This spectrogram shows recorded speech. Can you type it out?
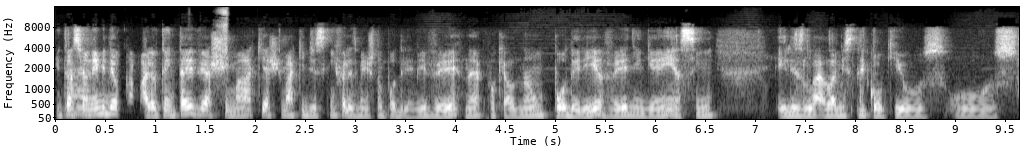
Então, assim, eu nem me deu trabalho. Eu tentei ver a Shimaki, e a Shimaki disse que infelizmente não poderia me ver, né? Porque ela não poderia ver ninguém, assim. Eles lá, ela me explicou que os. os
